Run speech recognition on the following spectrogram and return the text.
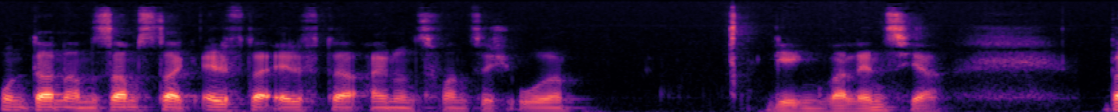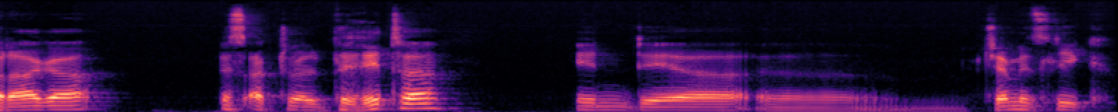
Und dann am Samstag, 11.11., 21 Uhr gegen Valencia. Braga ist aktuell Dritter in der äh, Champions League.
